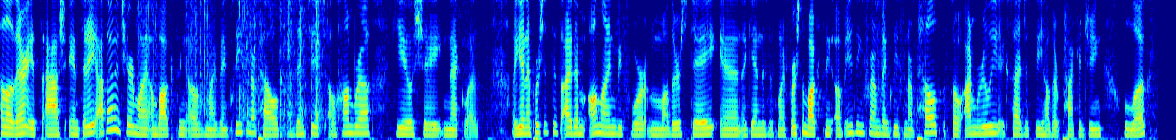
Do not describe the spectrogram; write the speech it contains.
Hello there, it's Ash, and today I thought I'd share my unboxing of my Van Cleef & Arpels Vintage Alhambra Guilloche necklace. Again, I purchased this item online before Mother's Day, and again, this is my first unboxing of anything from Van Cleef & Arpels, so I'm really excited to see how their packaging looks.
